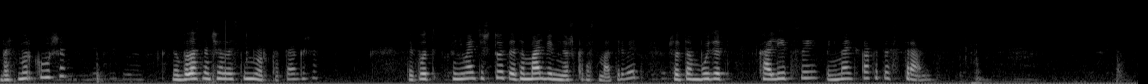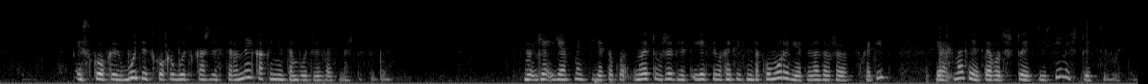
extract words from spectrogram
Восьмерка уже? Но была сначала семерка также. Так вот, понимаете, что это? Это Мальби немножко рассматривает, что там будет коалиции, понимаете, как это странно. И сколько их будет, сколько будет с каждой стороны, как они там будут воевать между собой. Ну, я, я, понимаете, я только, ну это уже, для, если вы хотите на таком уровне, это надо уже входить и рассматривать, это вот что эти семь, и что эти восемь.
